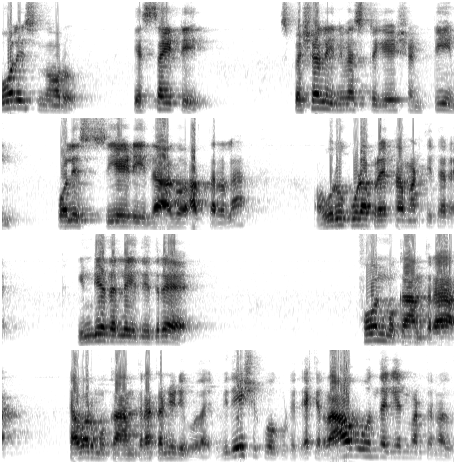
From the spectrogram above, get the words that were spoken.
ಪೊಲೀಸ್ನವರು S I T, special investigation team, police, C I D ಆಗೋ ಆಗ್ತಾರಲ್ಲ, ಅವರು ಕೂಡ ಪ್ರಯತ್ನ ಮಾಡ್ತಿದ್ದಾರೆ. ಇಂಡಿಯಾದಲ್ಲೇ ಇದ್ದಿದ್ರೆ ಫೋನ್ ಮುಖಾಂತರ, ಟವರ್ ಮುಖಾಂತರ ಕಂಡುಹಿಡಿಬೋದಾಯ್ತು ವಿದೇಶಕ್ಕೆ ಹೋಗ್ಬಿಟ್ಟಿದೆ. ಯಾಕೆ? ರಾಹು ಅಂದಾಗ ಏನು ಮಾಡ್ತಾರೆ ಅದು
